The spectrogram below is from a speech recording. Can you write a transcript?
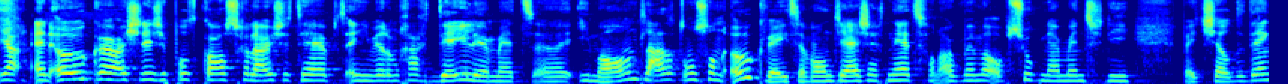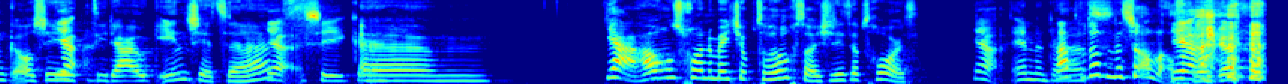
ja, En ook eh, als je deze podcast geluisterd hebt en je wil hem graag delen met eh, iemand, laat het ons dan ook weten. Want jij zegt net van, oh, ik ben wel op zoek naar mensen die een beetje hetzelfde denken als ik, Ja. die daar ook in zitten. ja, zeker. Ehm, ja, hou ons gewoon een beetje op de hoogte als je dit hebt gehoord. ja, inderdaad. Laten we dat met z'n allen Ja. afspreken.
